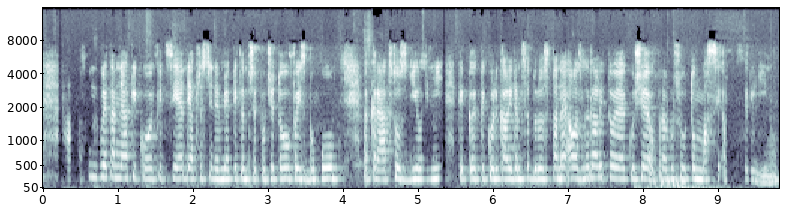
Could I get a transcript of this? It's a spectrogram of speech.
A funguje tam nějaký koeficient, já přesně nevím, jaký je ten přepočet toho Facebooku, krát to sdílení, ke, ke kolika lidem se to dostane, ale zhledali to jako, že opravdu jsou to masy a masy lidí. No.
